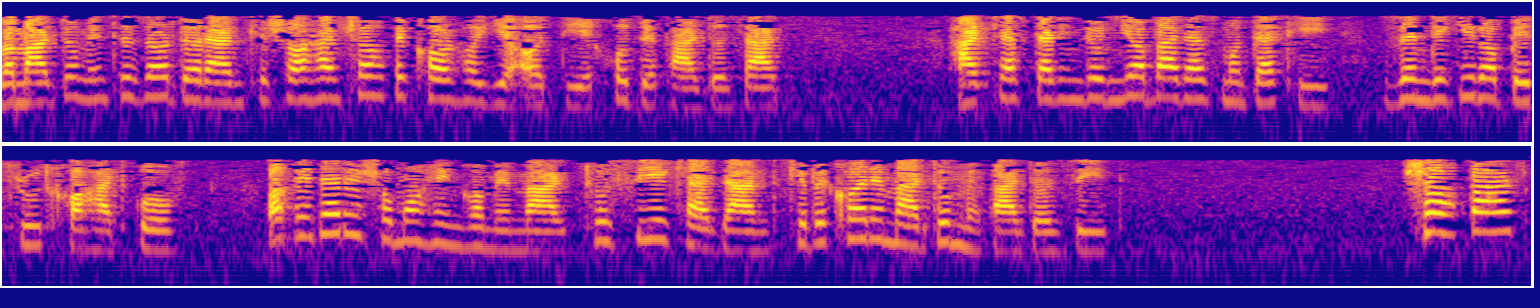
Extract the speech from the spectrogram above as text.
و مردم انتظار دارند که شاهنشاه به کارهای عادی خود بپردازد. هر کس در این دنیا بعد از مدتی زندگی را بدرود خواهد گفت و پدر شما هنگام مرگ توصیه کردند که به کار مردم بپردازید. شاهبرد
